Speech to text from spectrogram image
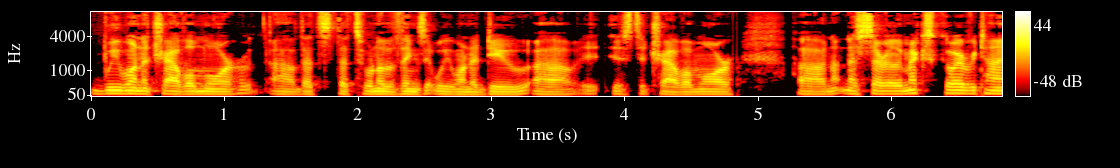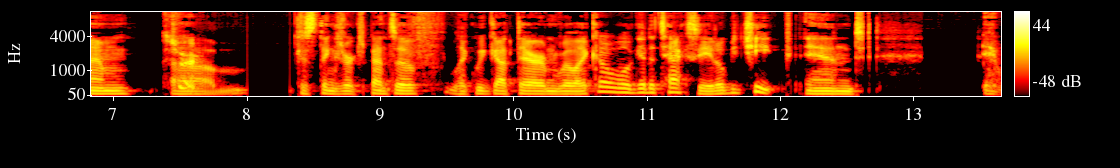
we want to travel more. Uh, that's that's one of the things that we want to do uh, is to travel more. Uh, not necessarily Mexico every time, Sure. because things are expensive. Like we got there and we're like, oh, we'll get a taxi. It'll be cheap. And it,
